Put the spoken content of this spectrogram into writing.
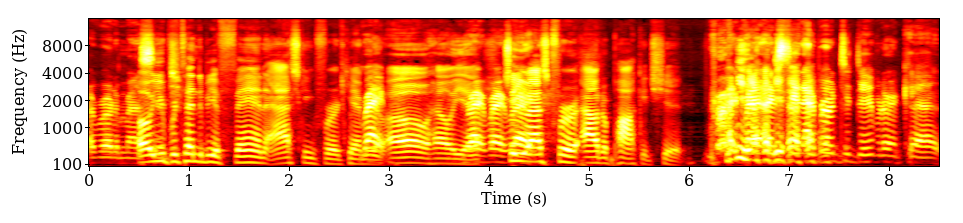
I wrote a message. Oh, you pretend to be a fan asking for a camera. Right. Oh, hell yeah. Right, right, So you ask for out of pocket shit. Right, Yeah, right. I said I yeah. wrote to David Arquette,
